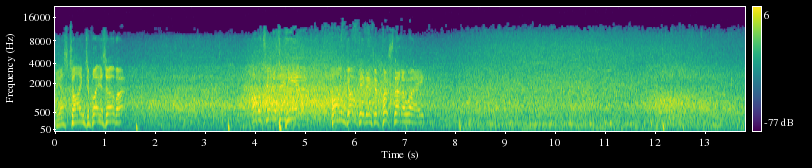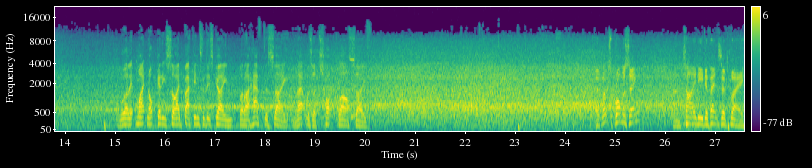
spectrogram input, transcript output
He has time to play it over. Opportunity here. Fine goalkeeping to push that away. Well, it might not get his side back into this game, but I have to say, that was a top-class save. It looks promising. And tidy defensive play.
